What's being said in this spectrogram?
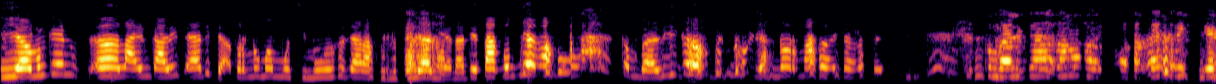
Iya mungkin uh, lain kali saya tidak perlu memujimu secara berlebihan ya. Nanti takutnya kamu kembali ke bentuk yang normal ya lagi. Kembali ke kamu otak Patrick. Ya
